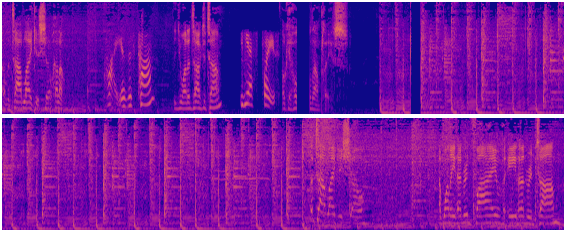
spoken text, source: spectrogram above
on the Tom Leykis Show. Hello. Hi, is this Tom? Did you want to talk to Tom? Yes, please. Okay, hold, hold on, please. The Tom Leykis Show at 1-800-5800-TOM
